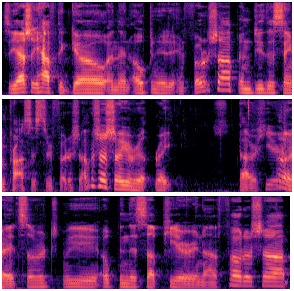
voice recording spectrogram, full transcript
So you actually have to go and then open it in Photoshop and do the same process through Photoshop, which I'll show you real, right uh, here. All right, so we open this up here in uh, Photoshop.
